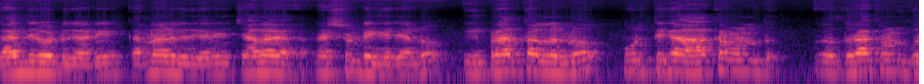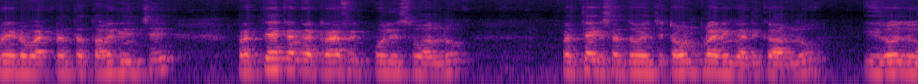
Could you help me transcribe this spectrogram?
గాంధీ రోడ్డు కానీ కర్నాలు వీధి కానీ చాలా రష్ ఉండే ఏరియాలో ఈ ప్రాంతాలలో పూర్తిగా ఆక్రమణ దురాక్రమణకు గురైన వాటిని అంతా తొలగించి ప్రత్యేకంగా ట్రాఫిక్ పోలీసు వాళ్ళు ప్రత్యేక శ్రద్ధ వహించి టౌన్ ప్లానింగ్ అధికారులు ఈరోజు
